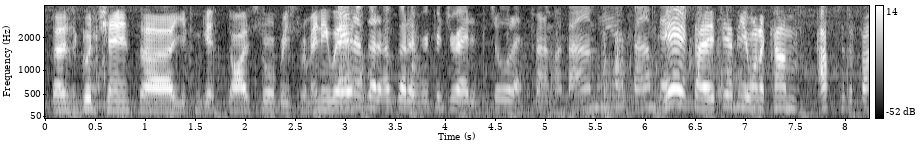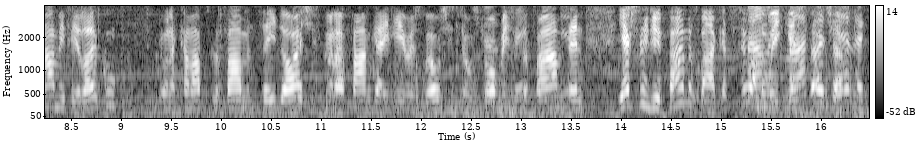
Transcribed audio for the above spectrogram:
so there's a good chance uh, you can get dyed strawberries from anywhere. And I've got I've got a refrigerated stall at the front of my farm here, farm gate. Yeah, so if ever you want to come up to the farm, if you're local, you want to come up to the farm and see Di, she's got a farm gate here as well. She sells strawberries at the farms, yeah. and you actually do farmers markets too on the weekends, market, don't you? Yeah, the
